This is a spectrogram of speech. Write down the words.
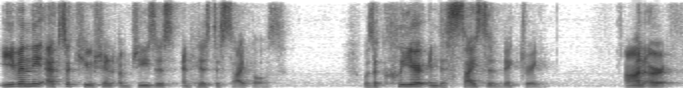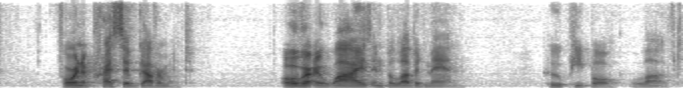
even the execution of Jesus and his disciples was a clear and decisive victory on earth for an oppressive government over a wise and beloved man who people loved.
